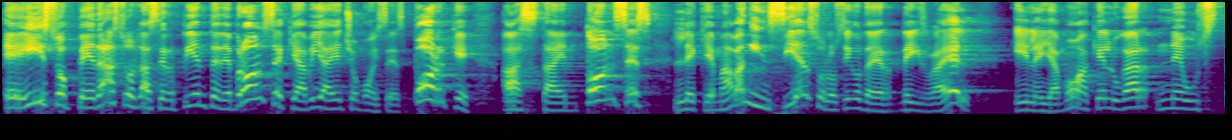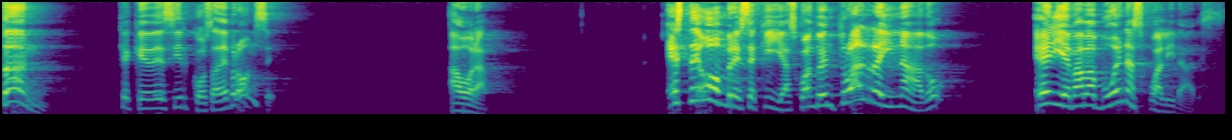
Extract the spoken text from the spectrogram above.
e hizo pedazos la serpiente de bronce que había hecho Moisés. Porque hasta entonces le quemaban incienso los hijos de, Israel y le llamó a aquel lugar Neustán, que quiere decir cosa de bronce. Ahora, este hombre Ezequías, cuando entró al reinado, él llevaba buenas cualidades.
